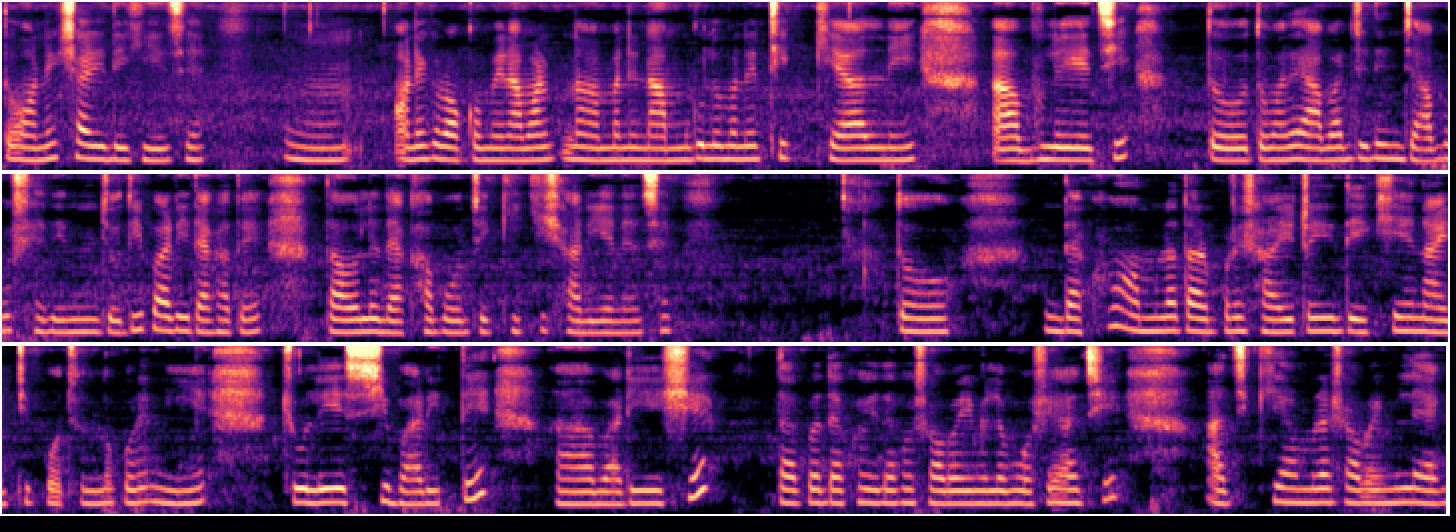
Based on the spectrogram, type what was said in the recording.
তো অনেক শাড়ি দেখিয়েছে অনেক রকমের। আমার মানে নামগুলো মানে ঠিক খেয়াল নেই ভুলে গেছি। তো তোমাদের আবার যেদিন যাব, সেদিন যদি পারি দেখাতে, তাহলে দেখাবো যে কী কী শাড়ি এনেছে। তো দেখো আমরা তারপরে শাড়িটাই দেখে নাইটটি পছন্দ করে নিয়ে চলে এসেছি বাড়িতে বাড়ি এসে। তারপর দেখো, এই দেখো সবাই মিলে বসে আছি। আজকে আমরা সবাই মিলে এক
